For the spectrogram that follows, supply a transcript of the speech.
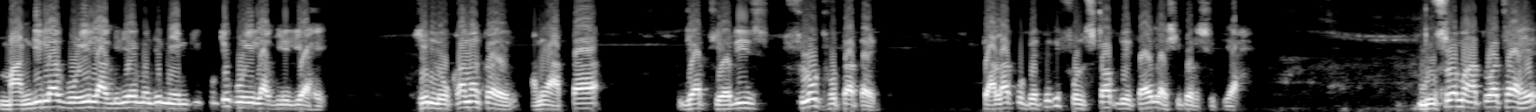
मांडीला गोळी लागली आहे म्हणजे नेमकी कुठे गोळी लागलेली आहे हे लोकांना कळेल. आणि आता ज्या थिअरीज फ्लोट होतात आहेत त्याला कुठेतरी फुल स्टॉप देता येईल अशी परिस्थिती आहे. दुसरं महत्वाचं आहे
